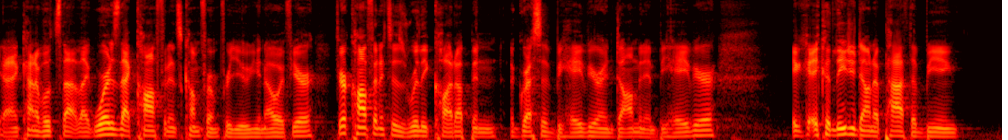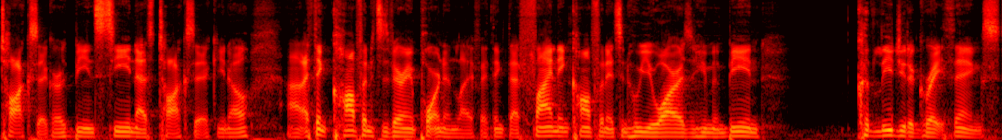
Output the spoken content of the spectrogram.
Yeah, and kind of what's that like? Where does that confidence come from for you? You know, if your if your confidence is really caught up in aggressive behavior and dominant behavior, it, it could lead you down a path of being toxic or being seen as toxic. You know, uh, I think confidence is very important in life. I think that finding confidence in who you are as a human being could lead you to great things.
